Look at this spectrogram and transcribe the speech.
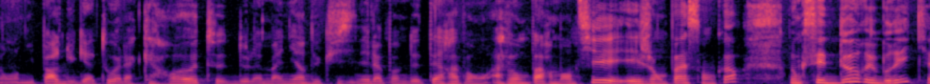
on y parle du gâteau à la carotte, de la manière de cuisiner la pomme de terre avant, avant Parmentier, et j'en passe encore. Donc ces deux rubriques,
